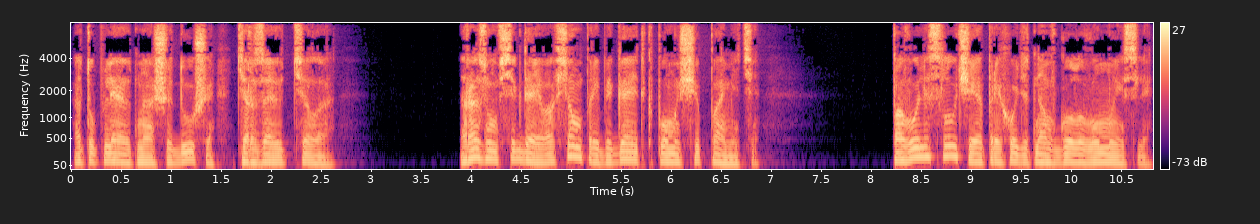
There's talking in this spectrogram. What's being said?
отупляют наши души, терзают тела разум всегда и во всем прибегает к помощи памяти. По воле случая приходят нам в голову мысли,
